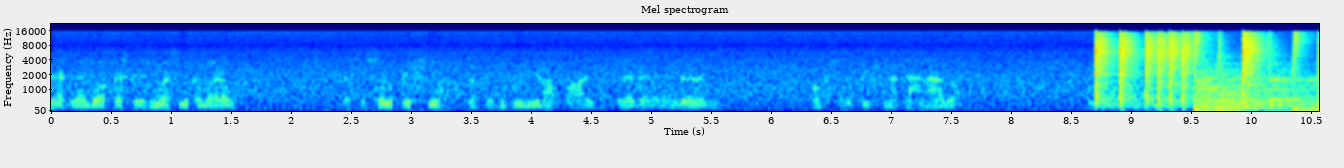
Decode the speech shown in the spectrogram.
era grande, ó. Pesca não é assim no camarão. Vai ser só no peixinho, ó. Vai perder primeiro, rapaz. Pega é grande. Ó, pessoal, o peixinho na carnada, ó.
